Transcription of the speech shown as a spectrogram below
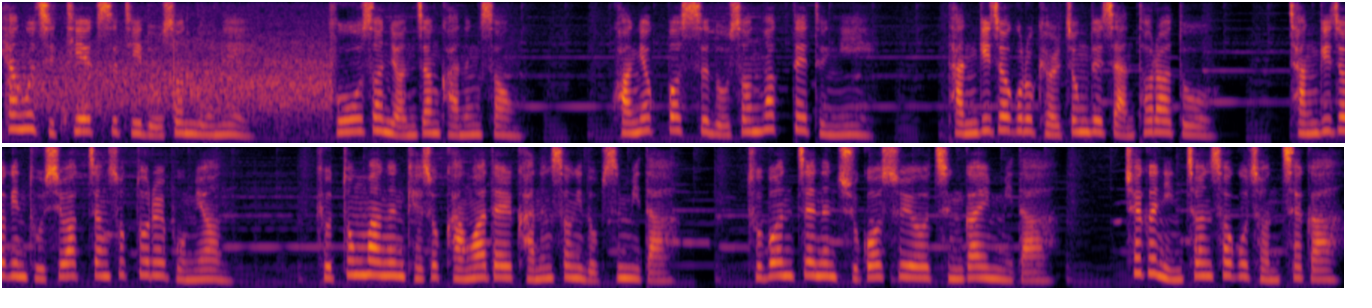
향후 GTX-D 노선 논의, 9호선 연장 가능성, 광역버스 노선 확대 등이 단기적으로 결정되지 않더라도 장기적인 도시 확장 속도를 보면 교통망은 계속 강화될 가능성이 높습니다. 두 번째는 주거 수요 증가입니다. 최근 인천 서구 전체가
